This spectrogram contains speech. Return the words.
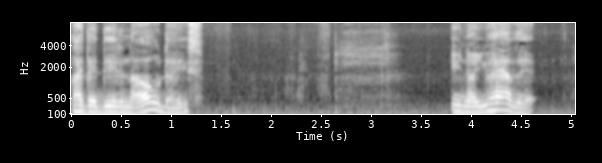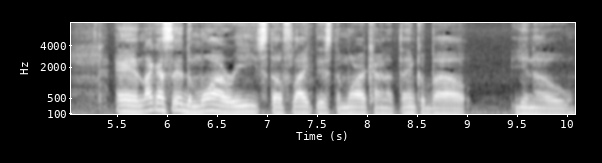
like they did in the old days you know, you have that. And like I said, the more I read stuff like this, the more I kind of think about, you know,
